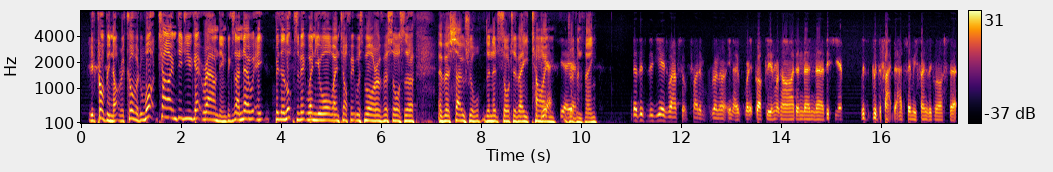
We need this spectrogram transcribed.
You'd probably not recovered. What time did you get rounding? Because I know, it, by the looks of it, when you all went off, it was more of a sort of, of a social than a sort of a time-driven Yeah, yeah, yeah. thing. no, there's the years where I've sort of tried to run, uh, you know, run it properly and run hard, and then uh, this year, with with the fact that I had so many friends across that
